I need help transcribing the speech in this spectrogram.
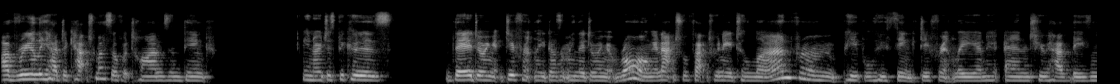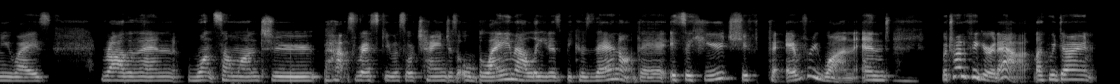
i've really had to catch myself at times and think you know just because they're doing it differently doesn't mean they're doing it wrong. In actual fact, we need to learn from people who think differently and, and who have these new ways rather than want someone to perhaps rescue us or change us or blame our leaders because they're not there. It's a huge shift for everyone. And mm. we're trying to figure it out. Like we don't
